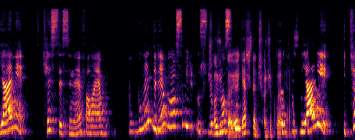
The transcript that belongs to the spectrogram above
yani kes sesini falan ya bu, bu, nedir ya? Bu nasıl bir üslup? Çocuklar nasıl ya bir... gerçekten çocuklar ya. Yani iki,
